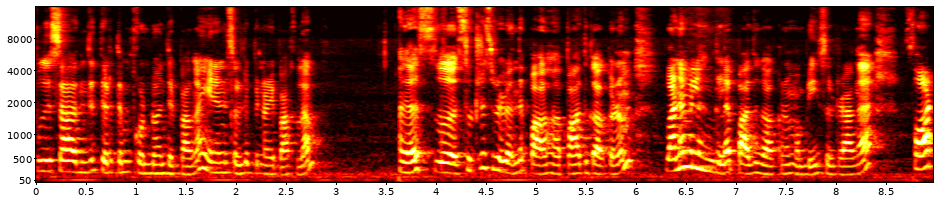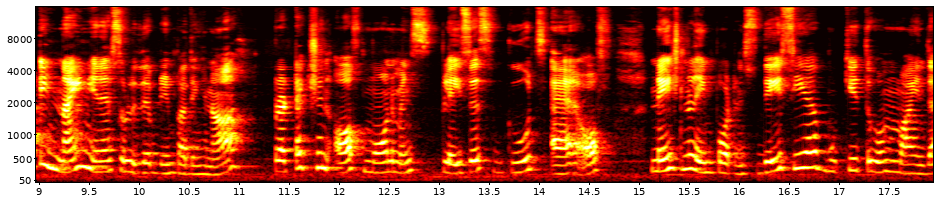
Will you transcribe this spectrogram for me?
புதுசாக வந்து திருத்தம் கொண்டு வந்திருப்பாங்க. என்னென்னு சொல்லிட்டு பின்னாடி பார்க்கலாம். அதாவது சு சுற்றுச்சூழல் வந்து பா பாதுகாக்கணும் வனவிலங்குகளை பாதுகாக்கணும் அப்படின்னு சொல்கிறாங்க ஃபார்ட்டி நைன் என்ன சொல்லுது அப்படின்னு பார்த்தீங்கன்னா protection of monuments places goods of national importance தேசிய முக்கியத்துவம் வாய்ந்த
